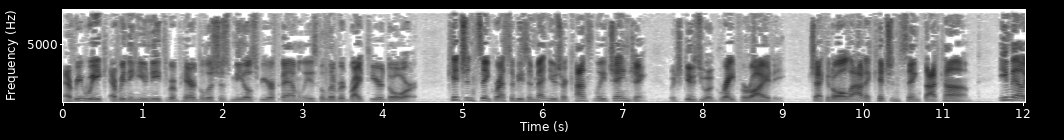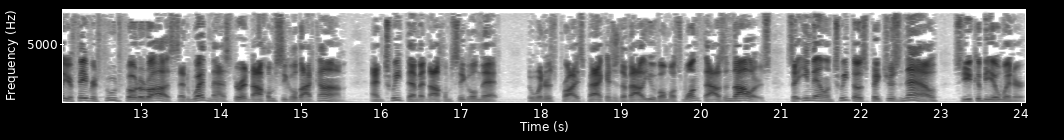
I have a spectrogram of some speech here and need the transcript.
every week everything you need to prepare delicious meals for your family is delivered right to your door. Kitchen Sink recipes and menus are constantly changing, which gives you a great variety. Check it all out at kitchensink.com. Email your favorite food photo to us at webmaster at nachumsegal.com and tweet them at nachumsegalnet. The winner's prize package has a value of almost $1,000. So email and tweet those pictures now so you can be a winner.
